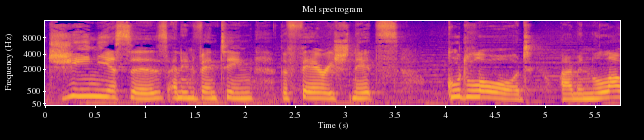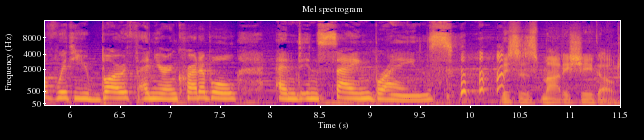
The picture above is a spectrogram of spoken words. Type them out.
geniuses and inventing the fairy schnitz. Good lord, I'm in love with you both and your incredible and insane brains. This is Marty Sheargold.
